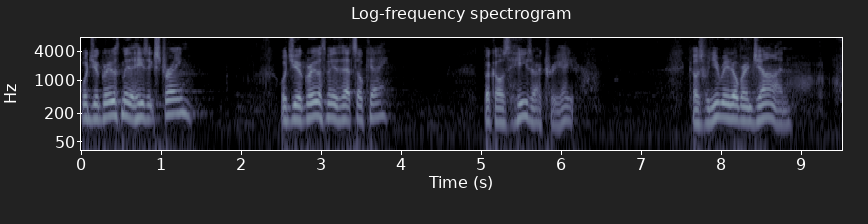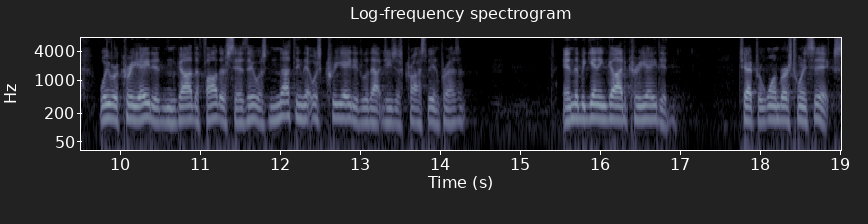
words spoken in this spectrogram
Would you agree with me that He's extreme? Would you agree with me that that's okay? Because He's our Creator. Because when you read over in John, we were created, and God the Father says there was nothing that was created without Jesus Christ being present. In the beginning, God created. Chapter 1, verse 26.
